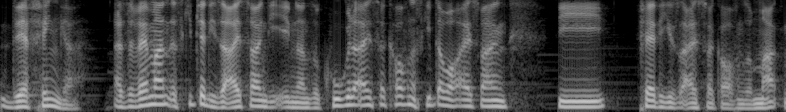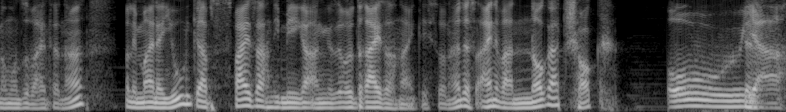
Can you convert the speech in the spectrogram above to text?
der Finger. Also wenn man, es gibt ja diese Eiswagen, die eben dann so Kugeleis verkaufen. Es gibt aber auch Eiswagen, die fertiges Eis verkaufen, so Magnum und so weiter, ne? Und in meiner Jugend gab es zwei Sachen, die mega angesehen, oder drei Sachen eigentlich so, ne? Das eine war Noggachok. Oh das ja.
